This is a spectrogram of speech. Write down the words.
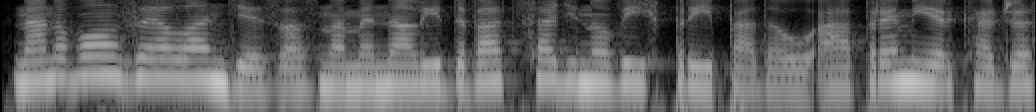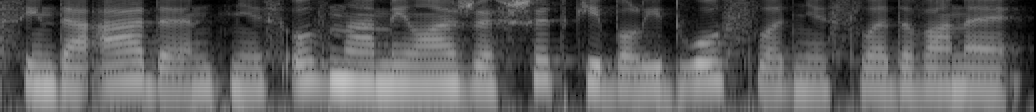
Na Novom Zélande zaznamenali 20 nových prípadov a premiérka Jacinda Ardern dnes oznámila, že všetky boli dôsledne sledované.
